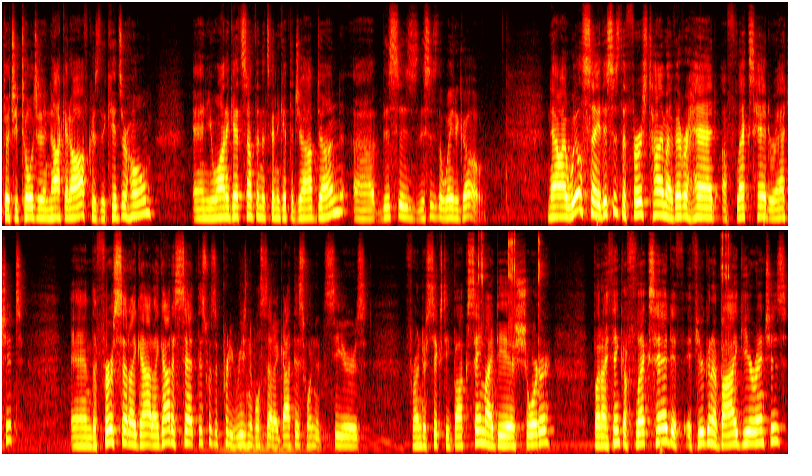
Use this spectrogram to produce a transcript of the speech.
that she told you to knock it off because the kids are home and you want to get something that's going to get the job done, uh, this, is, this is the way to go. Now, I will say this is the first time I've ever had a flex head ratchet. And the first set I got, I got a set, this was a pretty reasonable set. I got this one at Sears for under 60 bucks. Same idea, shorter. But I think a flex head, if, if you're gonna buy gear wrenches,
